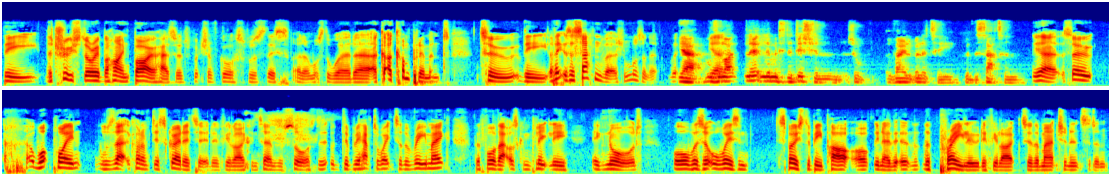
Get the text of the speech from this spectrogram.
the the true story behind Biohazard, which of course was this I don't know what's the word uh, ac- accompaniment to the I think it was a Saturn version, wasn't it? Yeah, it was Yeah. like limited edition sort of availability with the Saturn. Yeah. So, at what point was that kind of discredited, if you like, in terms of source? Did, did we have to wait to the remake before that was completely ignored, or was it always in, supposed to be part of you know the, the prelude, if you like, to the Mansion incident?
